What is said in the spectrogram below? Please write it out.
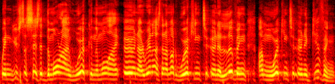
when Eustace says that the more I work and the more I earn, I realize that I'm not working to earn a living, I'm working to earn a giving.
